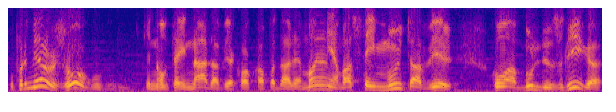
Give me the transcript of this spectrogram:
O primeiro jogo, que não tem nada a ver com a Copa da Alemanha, mas tem muito a ver com a Bundesliga,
